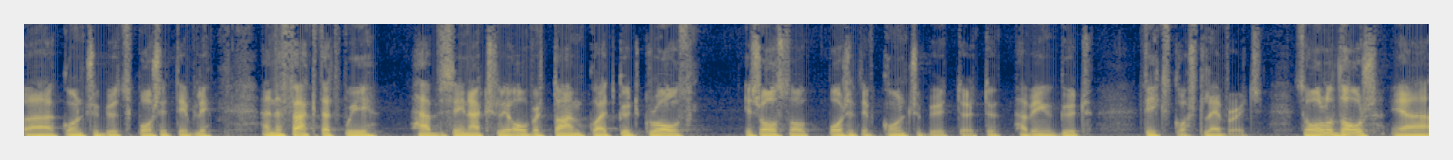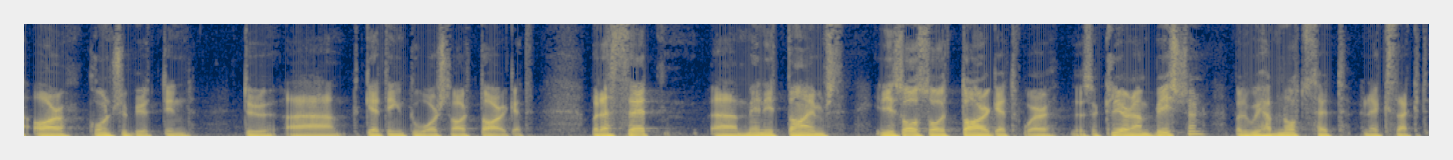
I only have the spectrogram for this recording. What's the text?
uh, contributes positively. And the fact that we have seen actually over time quite good growth is also a positive contributor to having a good fixed cost leverage. So all of those are contributing to getting towards our target. But as said many times, it is also a target where there's a clear ambition, but we have not set an exact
